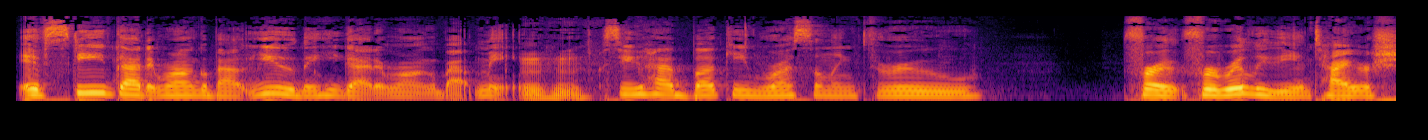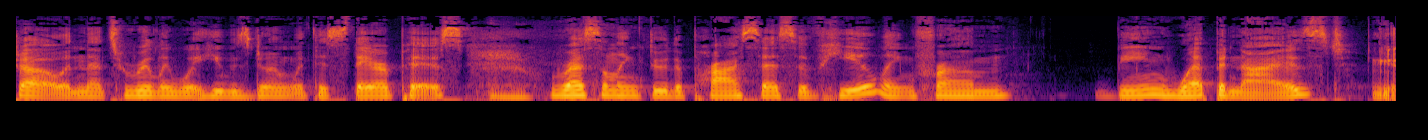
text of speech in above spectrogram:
If Steve got it wrong about you, then he got it wrong about me. Mm-hmm. So you have Bucky rustling through for for really the entire show, and that's really what he was doing with his therapist, wrestling through the process of healing from being weaponized yeah,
